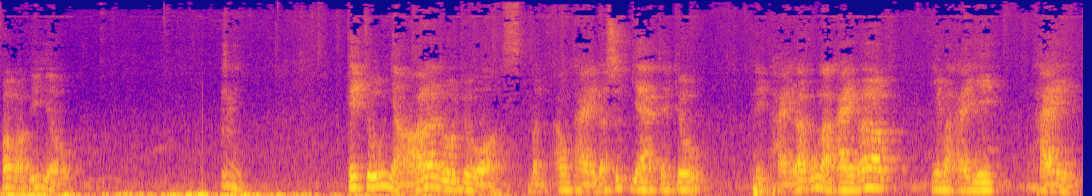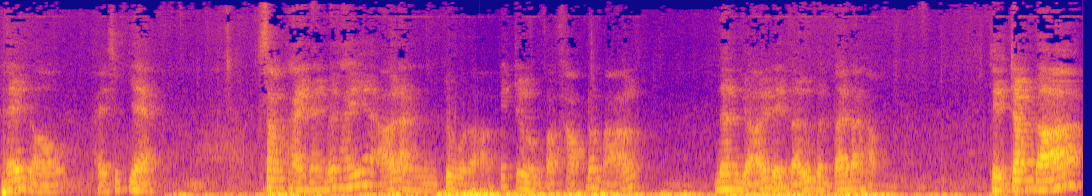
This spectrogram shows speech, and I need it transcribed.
Có một ví dụ cái chú nhỏ đó vô chùa, mình, ông thầy đã xuất gia cho chú. Thì thầy đó cũng là thầy phải không nhưng mà thầy gì? Thầy thế độ, thầy xuất gia. Xong thầy này mới thấy ở đằng chùa đó, cái trường Phật học đó mở, nên gửi đệ tử mình tới đó học. Thì trong đó,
